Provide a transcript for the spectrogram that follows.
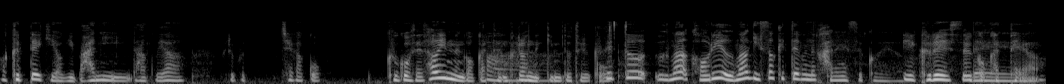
어, 그때 기억이 많이 나고요. 그리고 제가 꼭 그곳에 서 있는 것 같은 아, 그런 느낌도 들고. 그게 또 음악 거리에 음악이 있었기 때문에 가능했을 거예요. 예, 그랬을 네. 것 같아요.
